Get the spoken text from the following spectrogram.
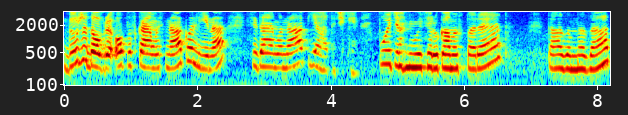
Дуже добре. Опускаємось на коліна, сідаємо на п'яточки. Потягнулися руками вперед, тазом назад,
